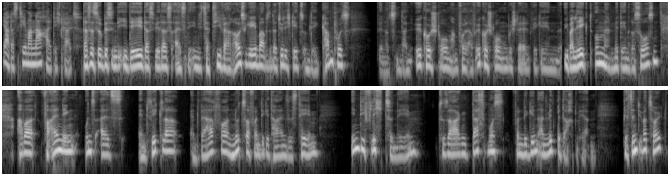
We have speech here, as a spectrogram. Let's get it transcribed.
ja, das Thema Nachhaltigkeit. Das ist so ein bisschen die Idee, dass wir das als eine Initiative herausgeben. Also natürlich geht es um den Campus, Wir nutzen dann Ökostrom, haben voll auf Ökostrom umgestellt. Wir gehen überlegt um mit den Ressourcen. Aber vor allen Dingen uns als Entwickler, Entwerfer, Nutzer von digitalen Systemen in die Pflicht zu nehmen, zu sagen, das muss von Beginn an mitbedacht werden. Wir sind überzeugt,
